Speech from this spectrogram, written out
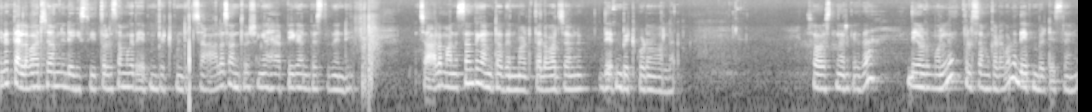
ఇలా తెల్లవారుజామున లెగిసి తులసమ్మకి దీపం పెట్టుకుంటే చాలా సంతోషంగా హ్యాపీగా అనిపిస్తుందండి. చాలా మనశ్శాంతిగా ఉంటుంది అనమాట తెల్లవారుజామున దీపం పెట్టుకోవడం వల్ల. చూస్తున్నారు కదా దేవుడి మొల్లి తులసమ్మ కాడ కూడా దీపం పెట్టేశాను.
